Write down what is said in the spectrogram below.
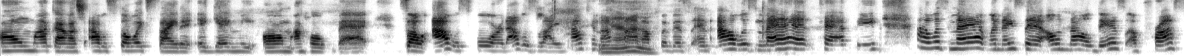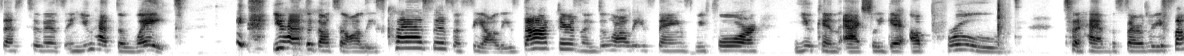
oh my gosh, I was so excited. It gave me all my hope back. So I was for it. I was like, how can I sign up for this? And I was mad, Kathy. I was mad when they said, oh no, there's a process to this and you have to wait. you have to go to all these classes and see all these doctors and do all these things before you can actually get approved to have the surgery. So I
